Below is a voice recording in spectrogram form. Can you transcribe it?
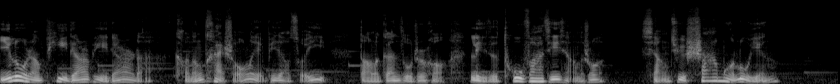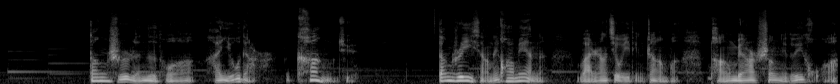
一路上屁颠儿屁颠儿的，可能太熟了也比较随意。到了甘肃之后，栗子突发奇想的说想去沙漠露营。当时人字拖还有点抗拒，当时一想那画面呢，晚上就一顶帐篷，旁边生一堆火，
